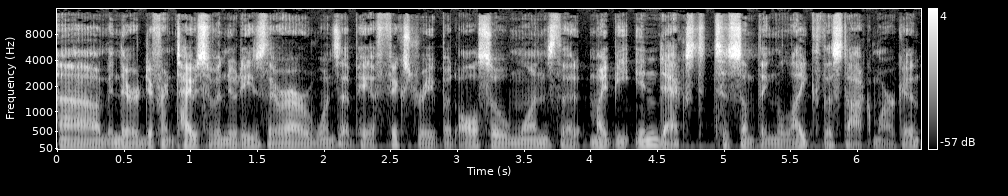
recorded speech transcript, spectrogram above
Um, and there are different types of annuities. There are ones that pay a fixed rate, but also ones that might be indexed to something like the stock market.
